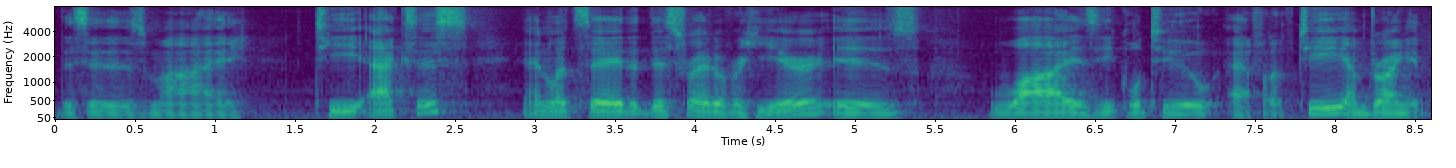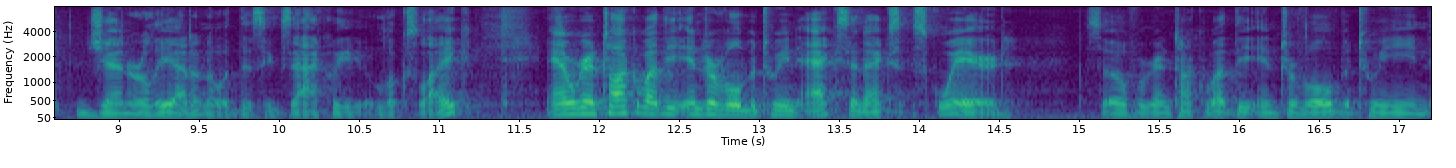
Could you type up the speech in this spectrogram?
this is my t-axis, and let's say that this right over here is y is equal to f of t. I'm drawing it generally. I don't know what this exactly looks like. And we're going to talk about the interval between x and x squared. So if we're going to talk about the interval between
